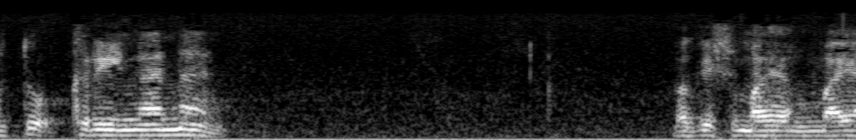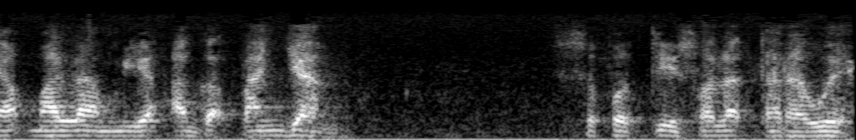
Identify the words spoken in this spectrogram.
untuk keringanan bagi sembahyang malam yang agak panjang seperti salat tarawih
